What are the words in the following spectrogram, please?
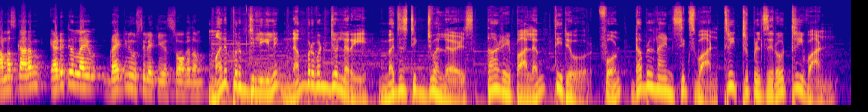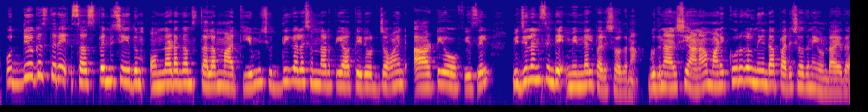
നമസ്കാരം. എഡിറ്റർ ലൈവ് ബ്രേക്ക് ന്യൂസിലേക്ക് സ്വാഗതം. മലപ്പുറം ജില്ലയിലെ number one jewellery Majestic Jewellers Thazhepalam Tirur. Phone double nine six one three triple zero three one ഉദ്യോഗസ്ഥരെ സസ്പെൻഡ് ചെയ്തും ഒന്നടങ്കം സ്ഥലം മാറ്റിയും ശുദ്ധികലശം നടത്തിയ തിരൂർ ജോയിന്റ് ആർ ടി ഓഫീസിൽ വിജിലൻസിന്റെ മിന്നൽ പരിശോധന. ബുധനാഴ്ചയാണ് മണിക്കൂറുകൾ നീണ്ട പരിശോധനയുണ്ടായത്.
